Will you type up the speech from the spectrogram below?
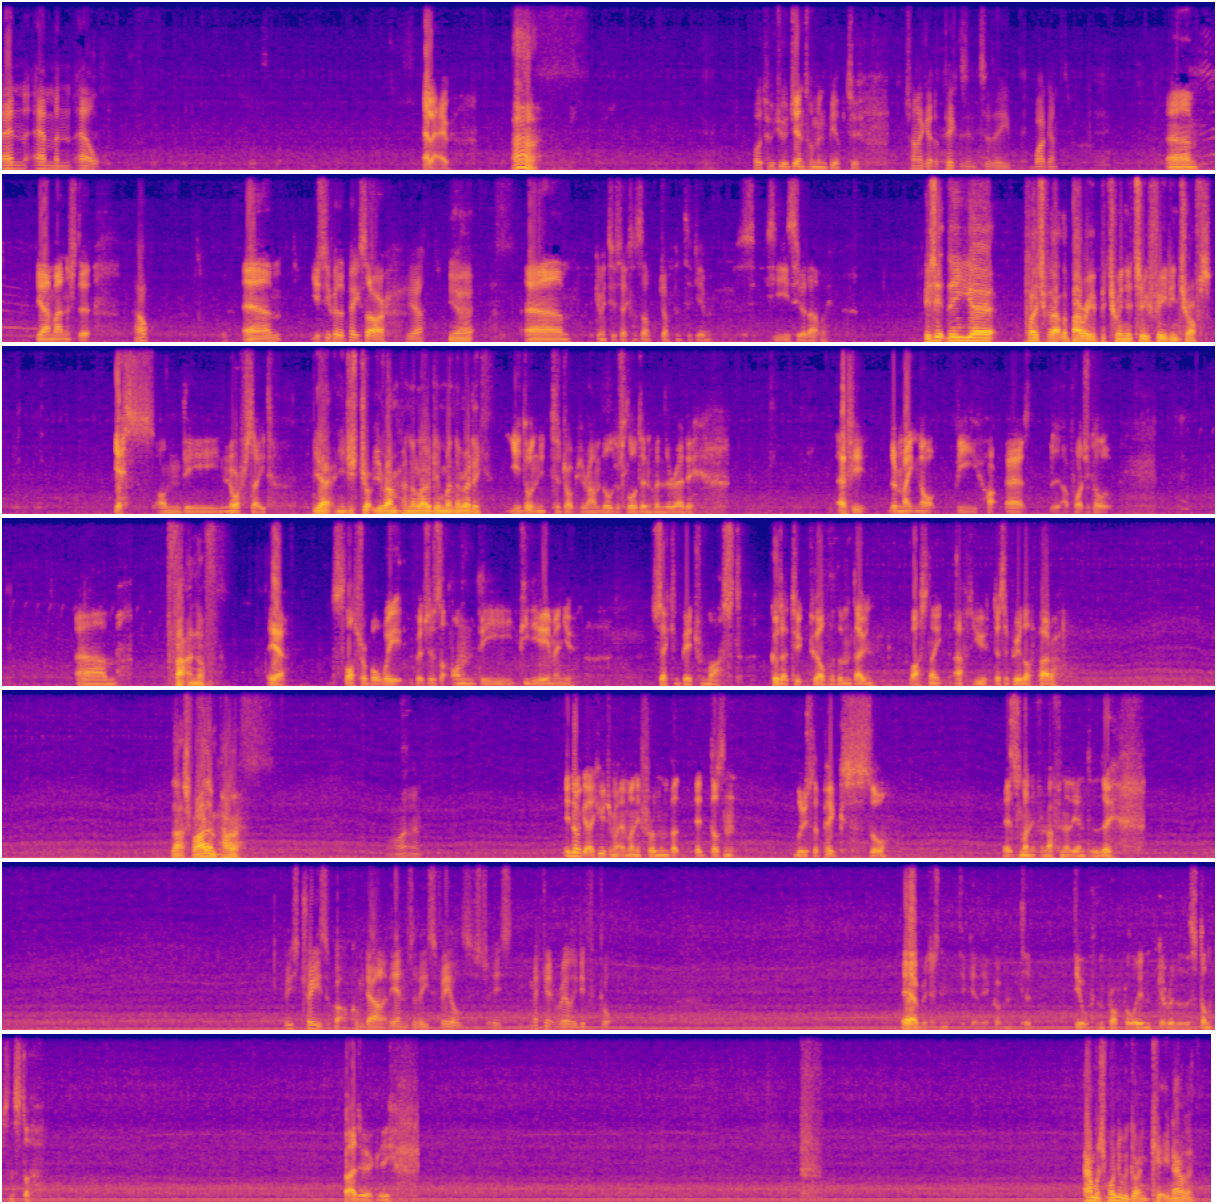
N, M, and L. Hello. Ah, What would you gentlemen be up to? Trying to get the pigs into the wagon. Um, yeah, I managed it. How? Um, you see where the pigs are? Yeah. yeah. Um, give me two seconds. I'll jump into the game. It's easier that way. Is it the uh, place without the barrier between the two feeding troughs? Yes, on the north side. Yeah, you just drop your ramp and they load in when they're ready. You don't need to drop your ramp. They'll just load in when they're ready. If you, there might not be ho- uh, what you call it. Um, Fat enough. yeah, slaughterable weight, which is on the PDA menu, second page from last. Because I took twelve of them down last night after you disappeared off Para. That's why then, Para. Alright then. You don't get a huge amount of money from them, but it doesn't lose the pigs, so it's money for nothing at the end of the day. These trees have got to come down at the ends of these fields. It's, it's making it really difficult. Yeah, we just need to get the equipment to deal with them properly and get rid of the stumps and stuff. But I do agree. How much money we got in kitty now then?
